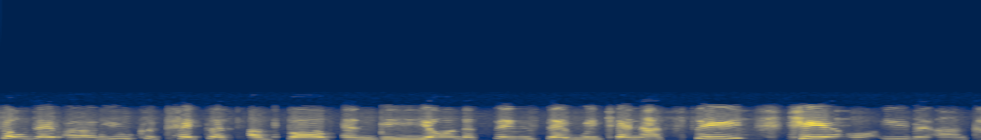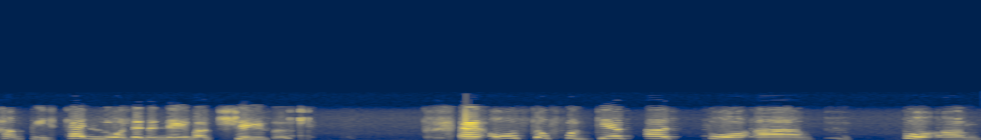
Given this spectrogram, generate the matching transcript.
so that uh, you could take us above and beyond the things that we cannot see, hear, or even uh, comprehend, Lord, in the name of Jesus and also forgive us for um, for um,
